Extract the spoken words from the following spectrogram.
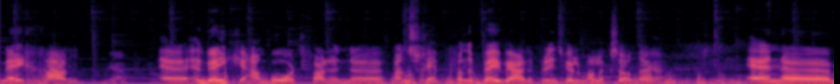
meegegaan. Ja. Eh, een weekje aan boord van een, van een schip van de PWA, de Prins Willem-Alexander. Ja. En ehm,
